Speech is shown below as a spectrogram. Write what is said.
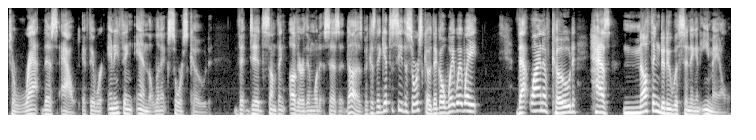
to rat this out if there were anything in the Linux source code that did something other than what it says it does because they get to see the source code. They go, wait, wait, wait. That line of code has nothing to do with sending an email,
